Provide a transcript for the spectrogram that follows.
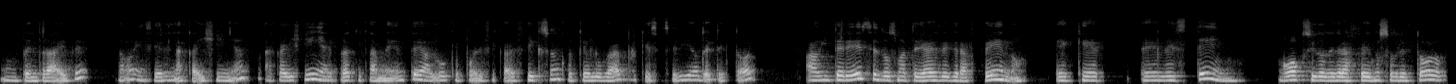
um pendrive, não? insere na caixinha. A caixinha é praticamente algo que pode ficar fixo em qualquer lugar, porque esse seria o detector. O interesse dos materiais de grafeno é que eles têm, o óxido de grafeno sobretudo,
